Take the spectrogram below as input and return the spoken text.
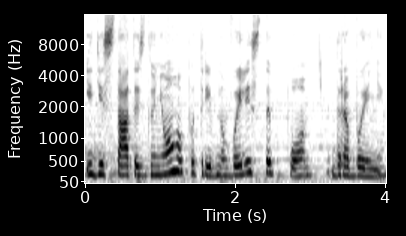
і дістатись до нього потрібно вилізти по драбині.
